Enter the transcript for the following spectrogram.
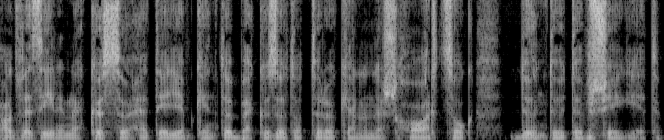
hadvezérének köszönheti egyébként többek között a török ellenes harcok döntő többségét.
